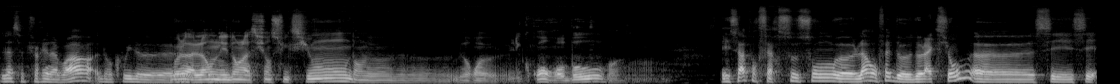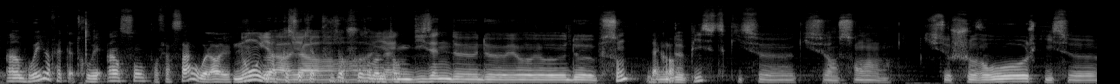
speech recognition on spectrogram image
là, ça n'a plus rien à voir. Donc oui, le. Voilà, là, on est dans la science-fiction, dans le, les gros robots. Et ça, pour faire ce son-là, en fait, de, l'action, euh, c'est un bruit, en fait, tu as trouvé un son pour faire ça Ou alors, non, il y, a, plusieurs choses en même temps Il y a une dizaine de, de, sons, de pistes qui se, qui, se, qui se chevauchent, qui se...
